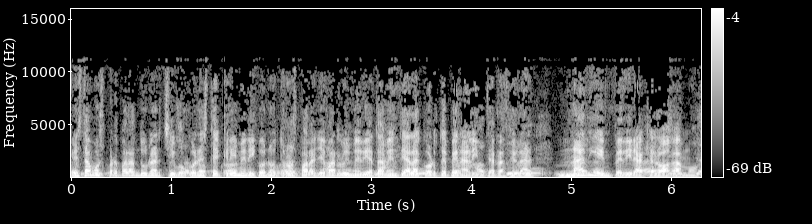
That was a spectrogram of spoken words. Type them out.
Estamos preparando un archivo con este crimen y con otros para llevarlo inmediatamente a la Corte Penal Internacional. Nadie impedirá que lo hagamos.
